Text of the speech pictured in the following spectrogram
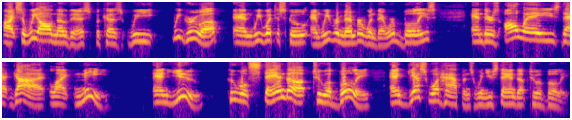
All right, so we all know this because we we grew up and we went to school and we remember when there were bullies and there's always that guy like me and you who will stand up to a bully and guess what happens when you stand up to a bully?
